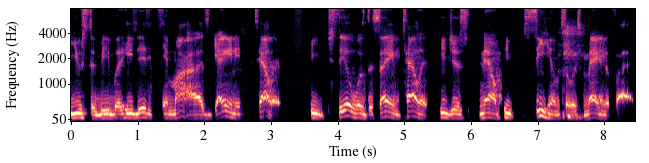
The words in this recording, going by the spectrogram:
used to be, but he didn't, in my eyes, gain any talent. He still was the same talent. He just now people see him, so it's magnified.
